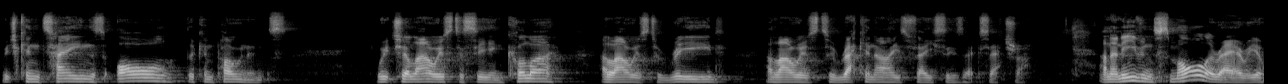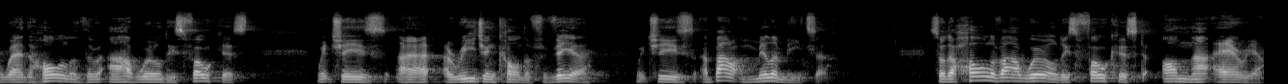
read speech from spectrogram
which contains all the components which allow us to see in color, allow us to read, allow us to recognize faces, etc and an even smaller area where the whole of the, our world is focused, which is uh, a region called the fovea, which is about a millimeter. So the whole of our world is focused on that area.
